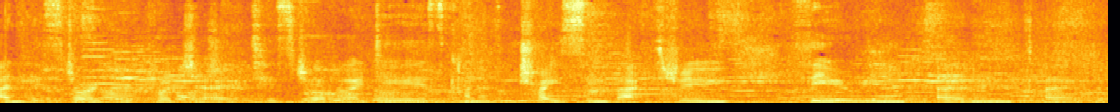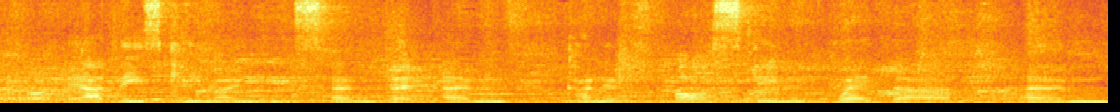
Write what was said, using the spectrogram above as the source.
an historical project, history of ideas, kind of tracing back through theory um, uh, at these key moments, um, but um, kind of asking whether um,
